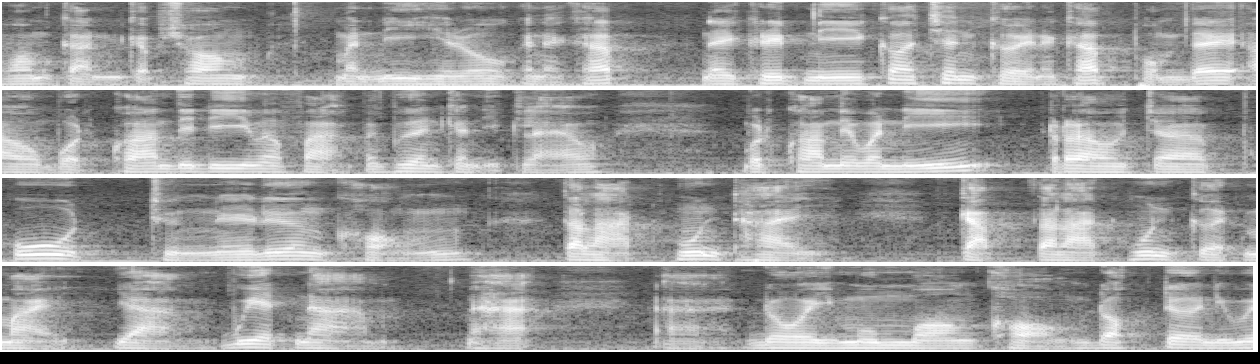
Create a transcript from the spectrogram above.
พร้อมกันกับช่อง Money Hero กันนะครับ ในคลิปนี้ก็เช่นเคยนะครับ ผมได้เอาบทความดีๆมาฝากเพื่อนๆกันอีกแล้ว บทความในวันนี้เราจะพูดถึงในเรื่องของตลาดหุ้นไทย กับตลาดหุ้นเกิดใหม่อย่างเวียดนามนะฮะ โดยมุมมองของดรนิเว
